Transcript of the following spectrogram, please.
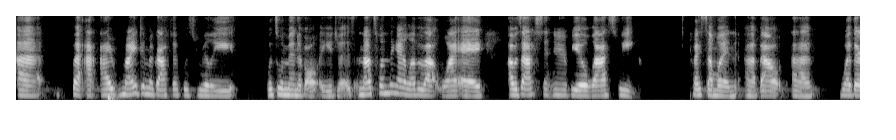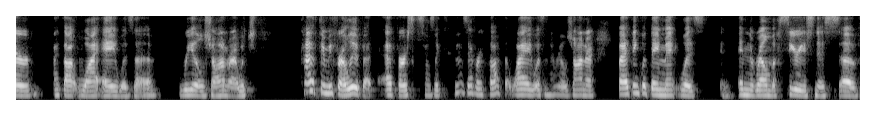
uh but I, I my demographic was really was women of all ages. And that's one thing i love about ya i was asked in an interview last week by someone about uh whether i thought ya was a real genre which kind of threw me for a loop at, at first because i was like who's ever thought that ya wasn't a real genre? But i think what they meant was in, in the realm of seriousness of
